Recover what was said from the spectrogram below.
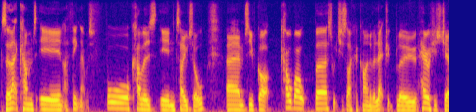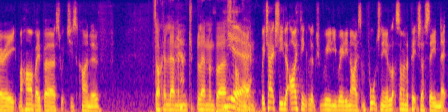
so that comes in I think that was four colors in total. Um, so you've got Cobalt Burst which is like a kind of electric blue, Heritage Cherry, Mojave Burst which is kind of It's like a lemon lemon burst yeah, thing. which actually I think looks really really nice. Unfortunately, a lot some of the pictures I've seen that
